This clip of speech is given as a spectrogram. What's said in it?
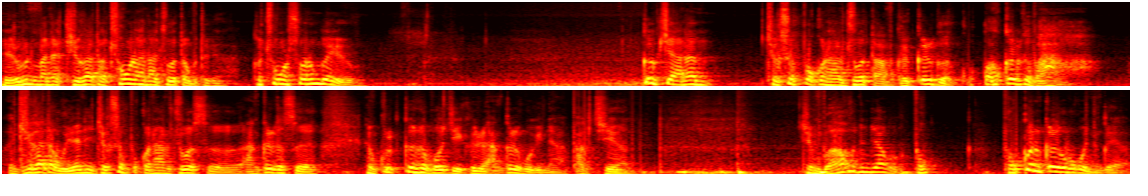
여러분이 만약 길 가다가 총을 하나 주었다면 어떡해? 그 총을 쏘는 거예요. 꺾지 않은 적석복권 하나 주었다 면 그걸 긁어. 꼭 긁어봐. 길 가다 우연히 적석복권 하나 주었어. 안 긁었어. 그럼 긁어보지. 그걸 안 긁어보겠냐. 박지현. 지금 뭐 하고 있느냐고. 복, 복권을 끌고 보고 있는 거야.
